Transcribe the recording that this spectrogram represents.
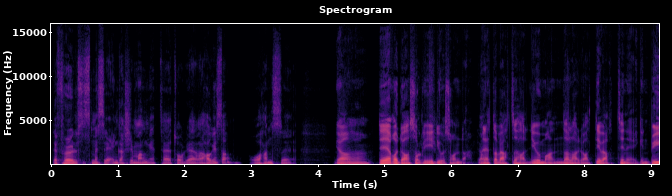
det følelsesmessige engasjementet til Torgeir Hagestad og hans eh, Ja, der og da så blir det jo sånn, da. Men etter hvert så hadde jo Mandal hadde jo alltid vært sin egen by,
